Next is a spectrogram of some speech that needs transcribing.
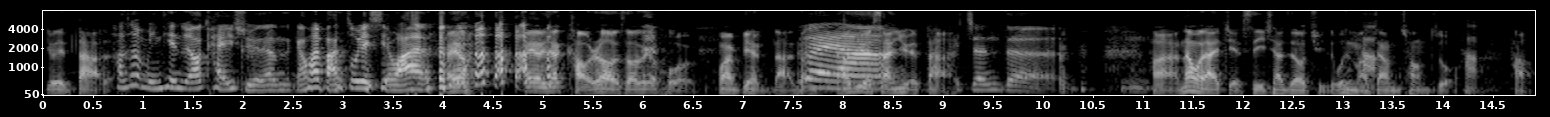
有点大了，好像明天就要开学这样子，赶快把作业写完。还 有还有，像烤肉的时候，那个火忽然变很大，对、啊，然后越扇越大，真的。嗯、好啊，那我来解释一下这首曲子为什么要这样创作。好好。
